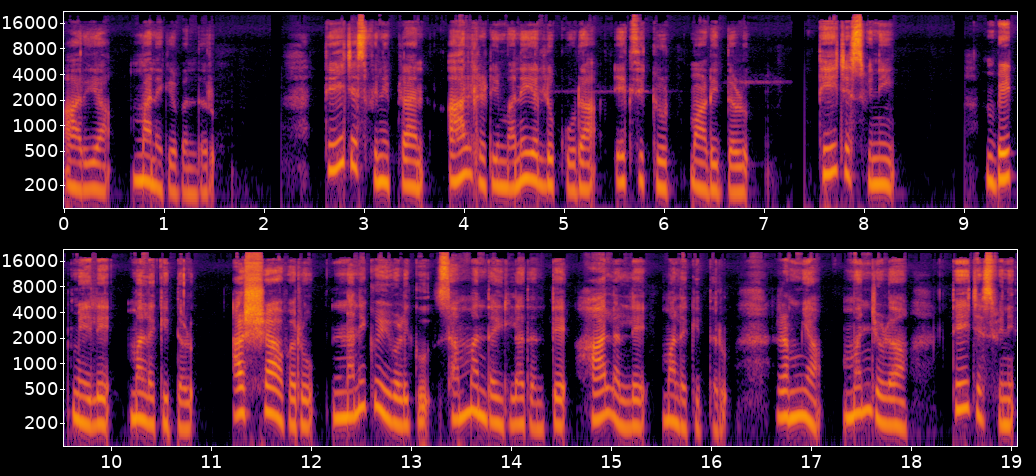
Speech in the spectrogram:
ಆರ್ಯ ಮನೆಗೆ ಬಂದರು. ತೇಜಸ್ವಿನಿ ಪ್ಲ್ಯಾನ್ ಆಲ್ರೆಡಿ ಮನೆಯಲ್ಲೂ ಕೂಡ ಎಕ್ಸಿಕ್ಯೂಟ್ ಮಾಡಿದ್ದಳು. ತೇಜಸ್ವಿನಿ ಬೆಡ್ ಮೇಲೆ ಮಲಗಿದ್ದಳು. ಹರ್ಷ ಅವರು, ನನಗೂ ಇವಳಿಗೂ ಸಂಬಂಧ ಇಲ್ಲದಂತೆ ಹಾಲಲ್ಲೇ ಮಲಗಿದ್ದರು. ರಮ್ಯಾ, ಮಂಜುಳಾ, ತೇಜಸ್ವಿನಿ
